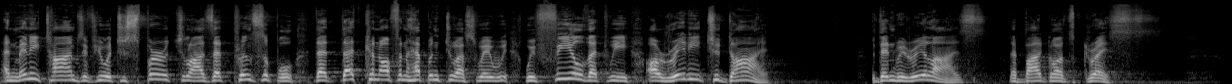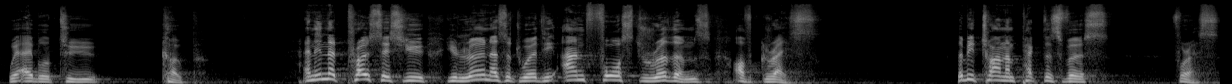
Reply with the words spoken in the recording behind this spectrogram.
and many times, if you were to spiritualize that principle, that, that can often happen to us where we, we feel that we are ready to die. But then we realize that by God's grace, we're able to cope. And in that process, you, you learn, as it were, the unforced rhythms of grace. Let me try and unpack this verse for us.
